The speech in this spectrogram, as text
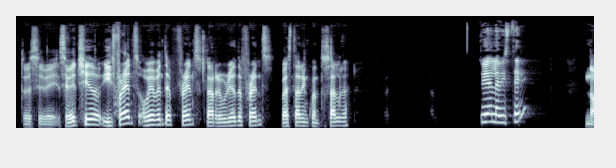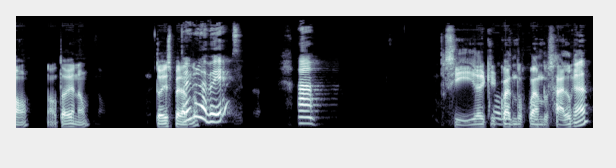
Entonces se ve, se ve chido. Y Friends, obviamente Friends, la reunión de Friends va a estar en cuanto salga. ¿Tú ya la viste? No, no, todavía no. Estoy ¿Todavía esperando. no la ves? Ah, Sí, hay que cuando, cuando salga.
